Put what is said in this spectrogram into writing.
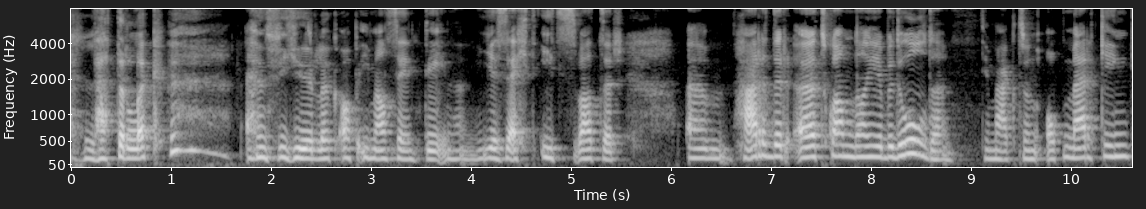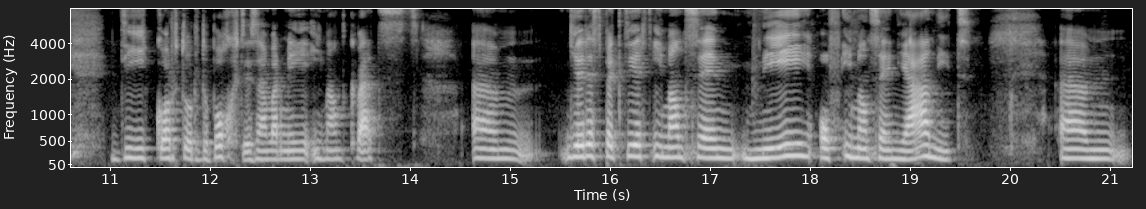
letterlijk en figuurlijk op iemand zijn tenen. Je zegt iets wat er um, harder uitkwam dan je bedoelde. Je maakt een opmerking die kort door de bocht is en waarmee je iemand kwetst. Um, je respecteert iemand zijn nee of iemand zijn ja niet. Um,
